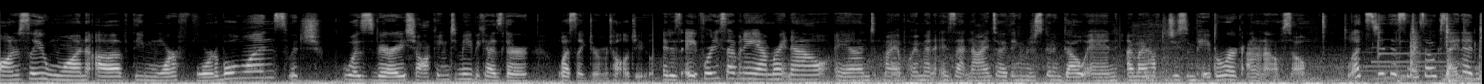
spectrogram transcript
honestly one of the more affordable ones, which was very shocking to me because they're Westlake Dermatology. It is 8.47 a.m. right now and my appointment is at 9, so I think I'm just gonna go in. I might have to do some paperwork, I don't know. So let's do this, I'm so excited.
